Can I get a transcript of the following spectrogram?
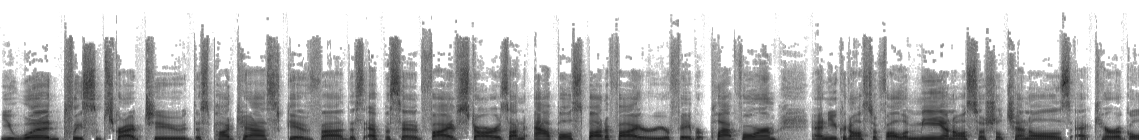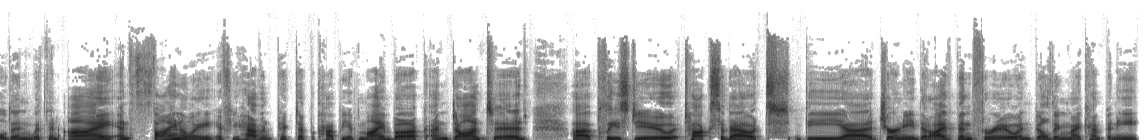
you would, please subscribe to this podcast. Give uh, this episode five stars on Apple, Spotify, or your favorite platform. And you can also follow me on all social channels at Kara Goldin with an I. And finally, if you haven't picked up a copy of my book, Undaunted, uh, please do. It talks about the uh, journey that I've been through and building my company.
